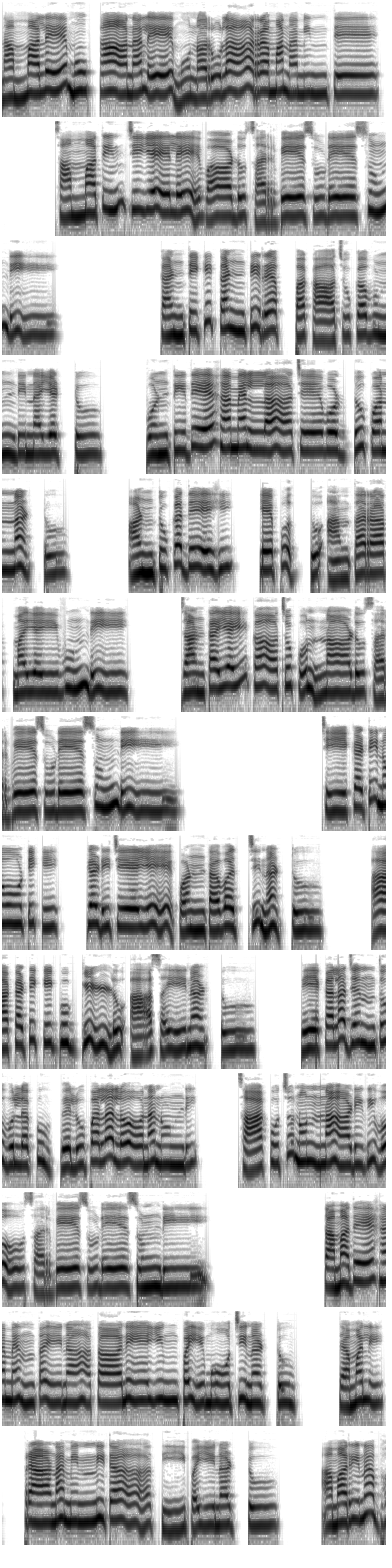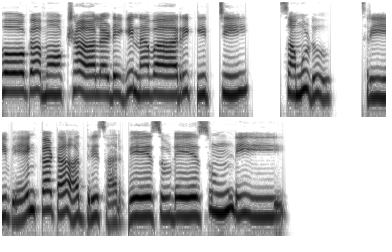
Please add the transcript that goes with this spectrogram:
నమ్మలేము కానలేము నరులారమనమింతే సమ్మతించి ఏలేవాడు సర్వేశుడే సుండి. కంటికి కంటి రెప్ప కాచుక ఉండిన ఎట్టు. ఒంటి దేహమెల్లా చేవొడ్డు కొన్నట్టు. అంటుక దేహి ఏ పొద్దు అంతరాత్మయై ఉండి. జంటయై కాచుకున్నాడు సర్వేశుడే సుండి. చీకటి నోటికి గడిచేయే కొంట వచ్చినట్టు ఆకటికి గుగ్గిళ్ళు ఆసైనట్టు. వేకల జంతువులకు వెలుపలలోన నుండి సాకుచునున్నాడిదివో సర్వేశుడే సుండీ. తమ దేహమెంతైనా తానే ఇంపై మోచినట్టు. తెమలి ప్రాణమిన్నిట తీపయినట్టు అమరిన భోగమోక్షాలడిగిన వారికిచ్చి సముడు శ్రీవేంకటాద్రి సర్వేశుడేసుండీ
